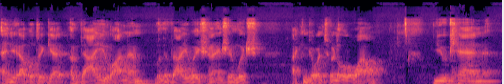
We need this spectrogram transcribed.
and you're able to get a value on them with a valuation engine, which I can go into in a little while, you can,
